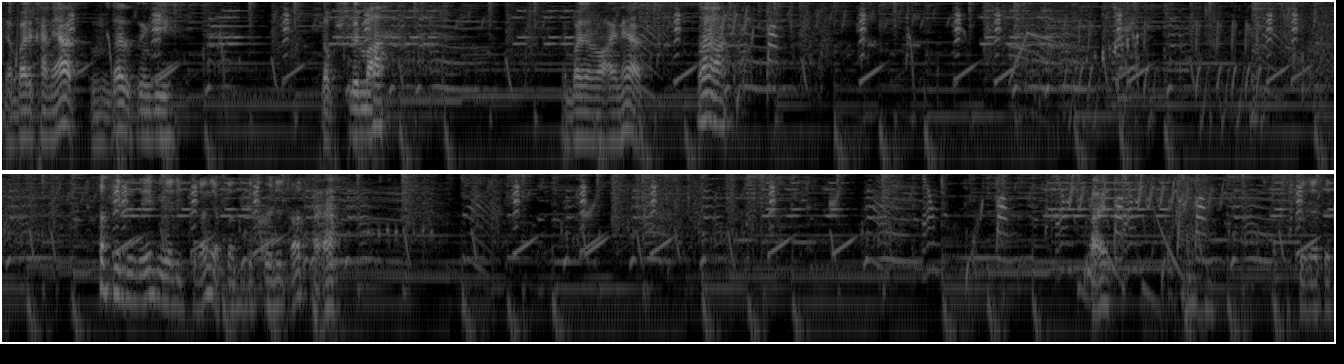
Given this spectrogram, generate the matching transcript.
Wir haben beide kein Herzen. Das ist irgendwie, ich glaube, schlimmer. Wir haben beide nur ein Herz. Ah. Hast du gesehen, wie er die Piranha-Pflanze getötet hat? Ja. Nein. Gerettet.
